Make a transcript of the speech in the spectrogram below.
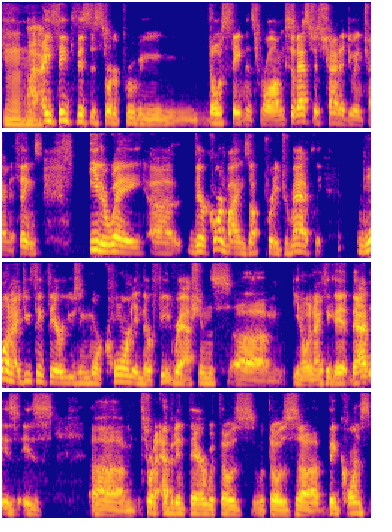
Mm-hmm. I think this is sort of proving those statements wrong. So that's just China doing China things. Either way, uh, their corn buying's up pretty dramatically one, I do think they are using more corn in their feed rations. Um, you know, and I think that that is is um, sort of evident there with those with those uh, big corns,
